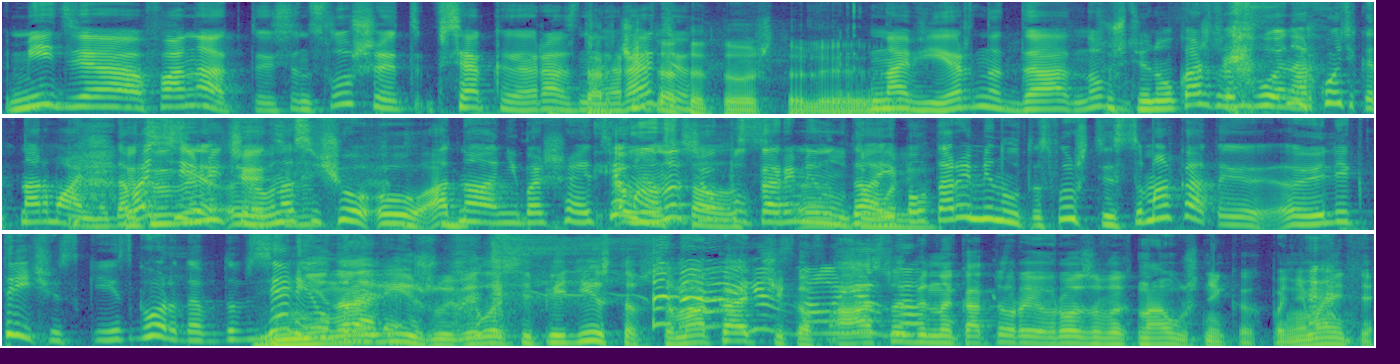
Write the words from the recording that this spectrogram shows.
медиафанат. То есть он слушает всякое разное Торчит радио. от этого, что ли? Наверное, да. Но Слушайте, ну у каждого свой наркотик, это нормально. Давайте, э, у нас еще э, одна небольшая тема у нас всего полторы Э, минуты, Да, и полторы минуты. Слушайте, самокаты электрические из города взяли и убрали. Ненавижу велосипедистов, самокатчиков, а особенно которые в розовых наушниках, понимаете?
